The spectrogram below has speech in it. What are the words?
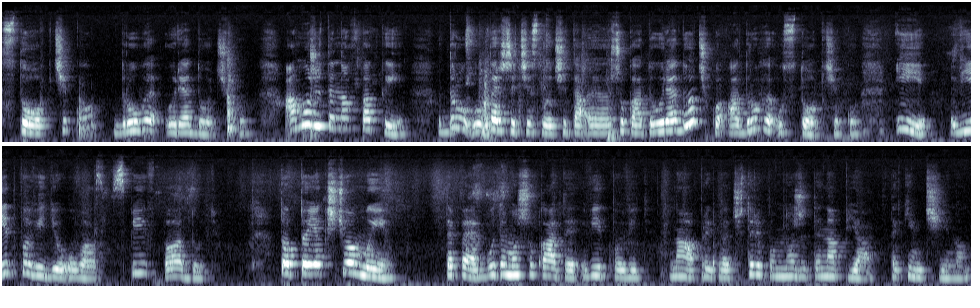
стовпчику, друге у рядочку. А можете навпаки, перше число е, шукати у рядочку, а друге у стовпчику. І відповіді у вас співпадуть. Тобто, якщо ми тепер будемо шукати відповідь, наприклад, 4 помножити на 5 таким чином.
